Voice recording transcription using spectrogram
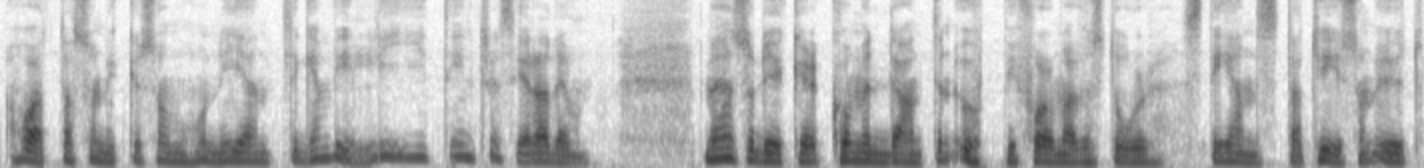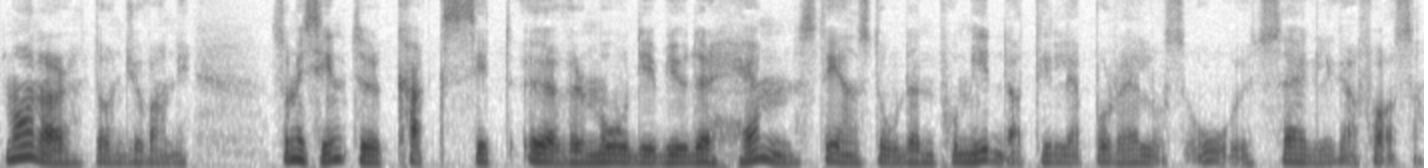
hata så mycket som hon egentligen vill. Lite intresserad är hon. Men så dyker kommendanten upp i form av en stor stenstaty som utmanar Don Giovanni som i sin tur kaxigt övermodig bjuder hem stenstoden på middag till Leporellos outsägliga fasa.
